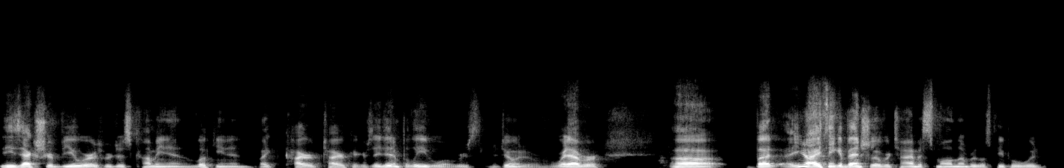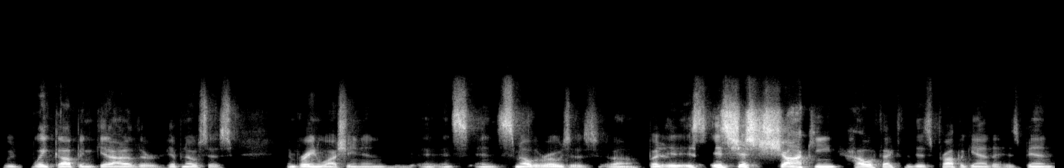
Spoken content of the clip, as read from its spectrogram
these extra viewers were just coming and looking and like tire, tire kickers. They didn't believe what we were doing or whatever. Uh, but you know, I think eventually over time, a small number of those people would would wake up and get out of their hypnosis and brainwashing and and, and smell the roses. Uh, but it is it's just shocking how effective this propaganda has been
